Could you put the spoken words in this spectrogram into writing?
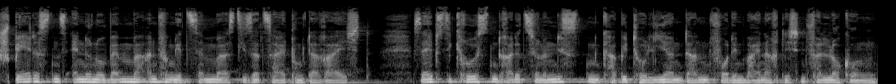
Spätestens Ende November, Anfang Dezember ist dieser Zeitpunkt erreicht. Selbst die größten Traditionalisten kapitulieren dann vor den weihnachtlichen Verlockungen,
